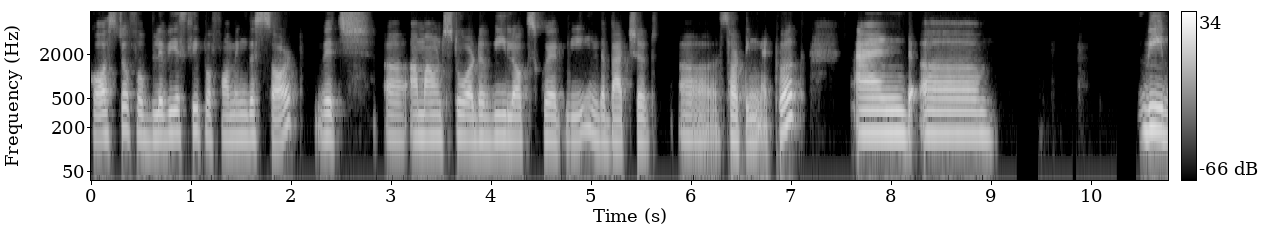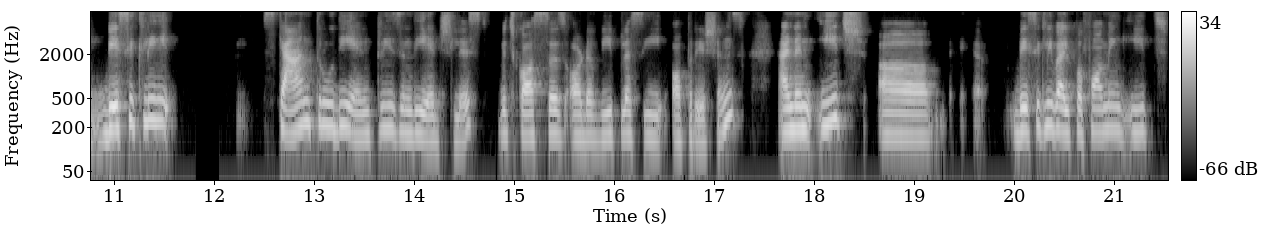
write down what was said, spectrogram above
cost of obliviously performing the sort, which uh, amounts to order V log square V in the batcher uh, sorting network. And uh, we basically scan through the entries in the edge list, which costs us order V plus E operations. And in each uh, basically while performing each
